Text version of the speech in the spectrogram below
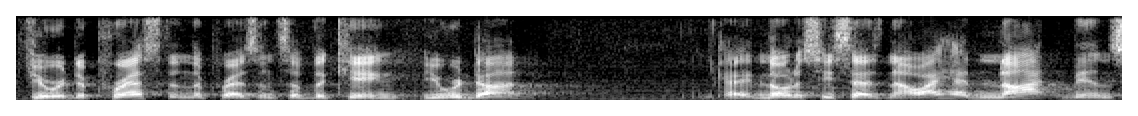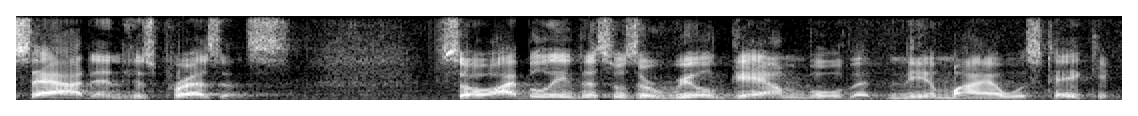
If you were depressed in the presence of the king, you were done. Okay. Notice he says, Now I had not been sad in his presence. So I believe this was a real gamble that Nehemiah was taking.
